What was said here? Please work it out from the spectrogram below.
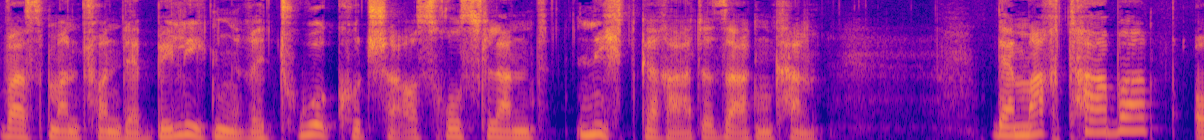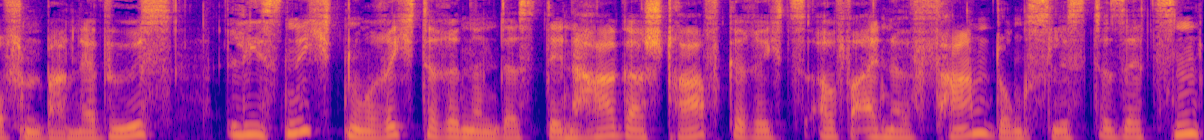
Was man von der billigen Retourkutsche aus Russland nicht gerade sagen kann. Der Machthaber, offenbar nervös, ließ nicht nur Richterinnen des Den Haager Strafgerichts auf eine Fahndungsliste setzen,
